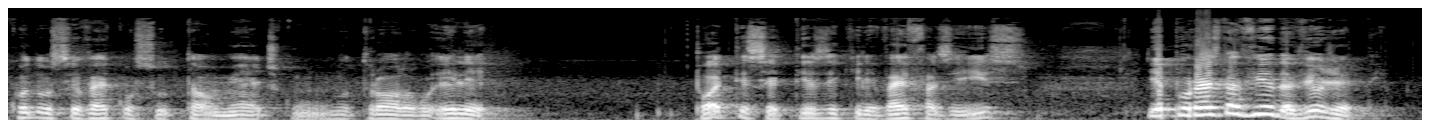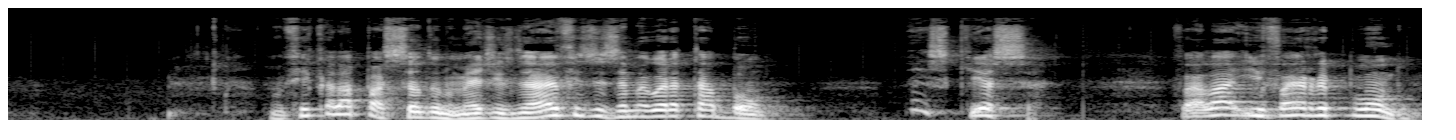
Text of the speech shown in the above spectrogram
quando você vai consultar um médico, um nutrólogo, ele pode ter certeza que ele vai fazer isso. E é por resto da vida, viu, gente? Não fica lá passando no médico dizendo, ah, eu fiz exame, agora tá bom. Não esqueça. Vai lá e vai repondo.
